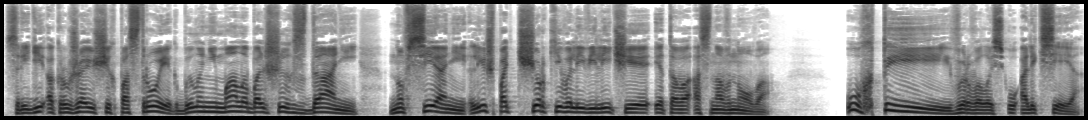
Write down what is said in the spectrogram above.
Среди окружающих построек было немало больших зданий, но все они лишь подчеркивали величие этого основного. «Ух ты!» — вырвалось у Алексея.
